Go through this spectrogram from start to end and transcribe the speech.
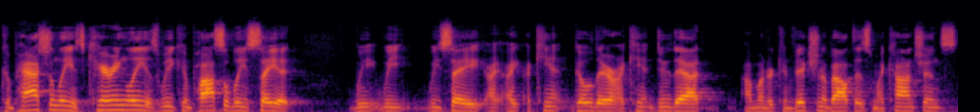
compassionately, as caringly as we can possibly say it, we, we, we say, I, I, I can't go there, I can't do that, I'm under conviction about this, my conscience,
